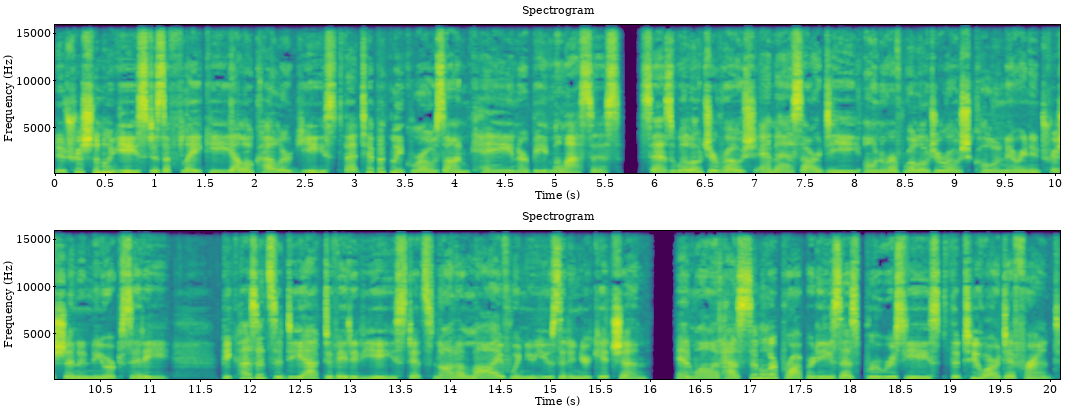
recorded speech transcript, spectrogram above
Nutritional yeast is a flaky, yellow colored yeast that typically grows on cane or beet molasses, says Willow Jarosh, MSRD, owner of Willow Jarosh Culinary Nutrition in New York City. Because it's a deactivated yeast, it's not alive when you use it in your kitchen, and while it has similar properties as brewer's yeast, the two are different.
